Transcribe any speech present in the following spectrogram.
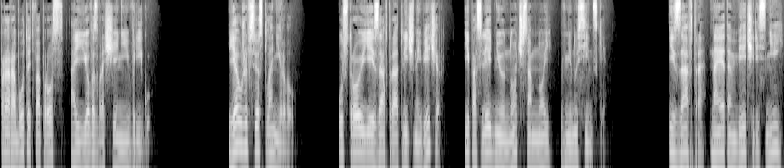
проработать вопрос о ее возвращении в Ригу. Я уже все спланировал. Устрою ей завтра отличный вечер и последнюю ночь со мной в Минусинске. И завтра, на этом вечере с ней,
